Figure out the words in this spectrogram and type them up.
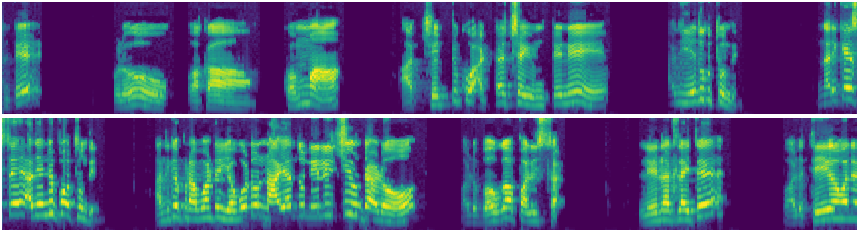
అంటే ఇప్పుడు ఒక కొమ్మ ఆ చెట్టుకు అటాచ్ అయి ఉంటేనే అది ఎదుగుతుంది. నరికేస్తే అది ఎండిపోతుంది. అందుకే ప్రభు అంటే ఎవడు నాయందు నిలిచి ఉంటాడో వాడు బహుగా ఫలిస్తాడు. లేనట్లయితే వాడు తీగవని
